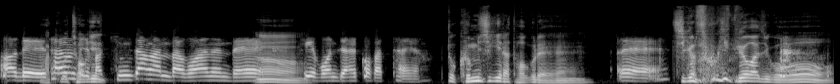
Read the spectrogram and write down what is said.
아, 네. 아, 또 사람들이 저기- 막 긴장한다고 하는데, 어. 그게 뭔지 알 것 같아요. 또 금식이라 더 그래. 네. 지금 속이 비어가지고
